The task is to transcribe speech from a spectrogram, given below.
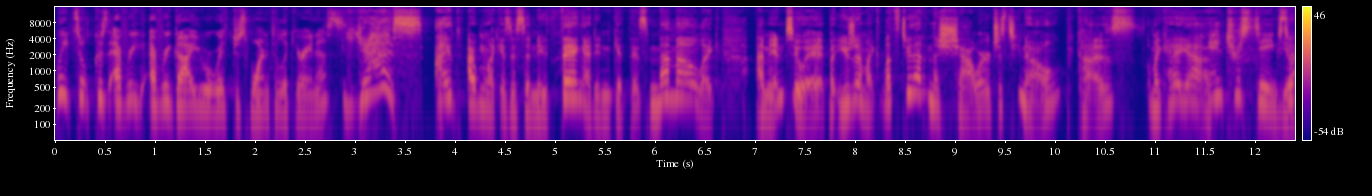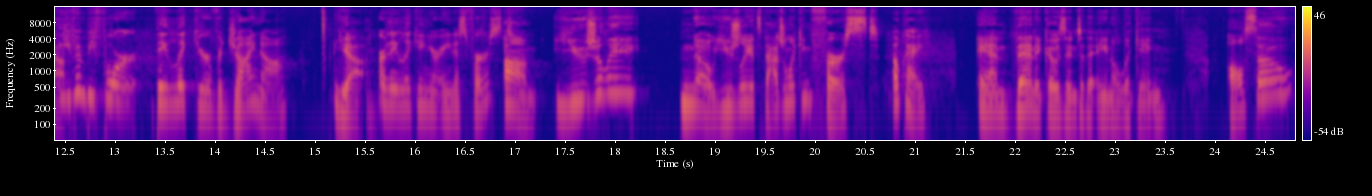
Wait, so because every every guy you were with just wanted to lick your anus? Yes. I, I'm like, is this a new thing? I didn't get this memo. Like, I'm into it. But usually I'm like, let's do that in the shower, just, you know, because I'm like, hey, yeah. Interesting. So Yeah. even before they lick your vagina, Yeah. are they licking your anus first? Um, usually, no. Usually, it's vaginal licking first, okay. and then it goes into the anal licking. Also,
